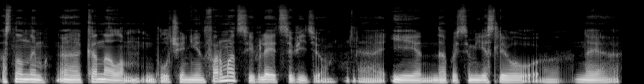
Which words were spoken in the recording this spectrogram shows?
Основным э, каналом получения информации является видео. Э, и, допустим, если на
